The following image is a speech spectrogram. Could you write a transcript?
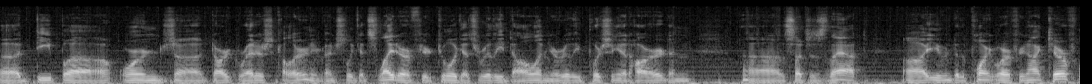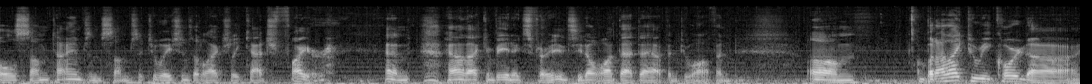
a deep uh, orange, uh, dark reddish color, and eventually gets lighter if your tool gets really dull and you're really pushing it hard, and uh, such as that. Uh, even to the point where if you're not careful, sometimes in some situations it'll actually catch fire, and how that can be an experience. You don't want that to happen too often. Um, but I like to record uh,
